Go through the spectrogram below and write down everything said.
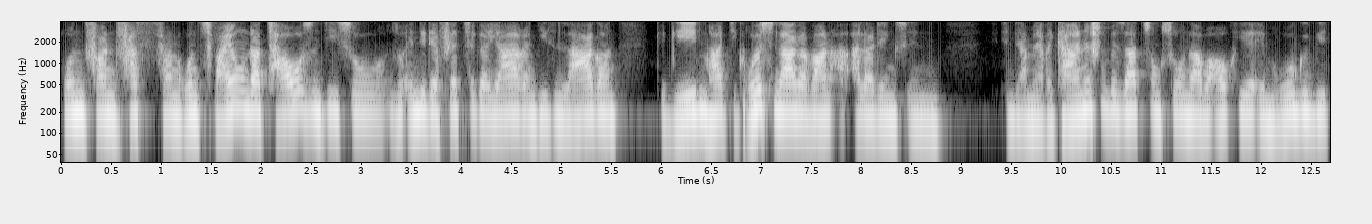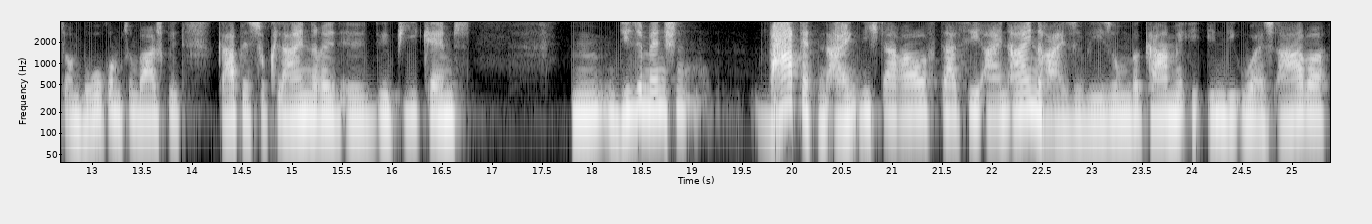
und von fast von rund 200.000, die es so, so Ende der 40er Jahre in diesen Lagern gegeben hat. Die größten Lager waren allerdings in, in der amerikanischen Besatzungszone, aber auch hier im Ruhrgebiet und Bochum zum Beispiel gab es so kleinere äh, DP-Camps. Diese Menschen warteten eigentlich darauf, dass sie ein Einreisevisum bekamen in die USA, aber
